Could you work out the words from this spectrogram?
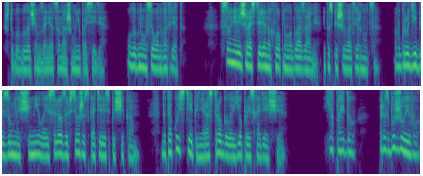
«Чтобы было чем заняться нашему непоседе», — улыбнулся он в ответ. Соня лишь растерянно хлопнула глазами и поспешила отвернуться. В груди безумно щемило, и слезы все же скатились по щекам. До такой степени растрогало ее происходящее. «Я пойду, разбужу его»,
